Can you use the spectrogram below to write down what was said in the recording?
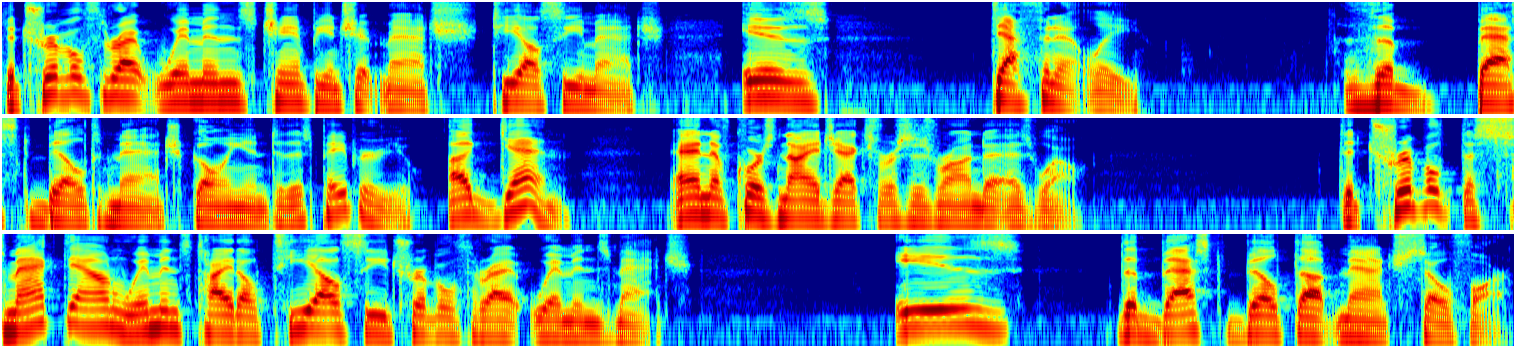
the Triple Threat Women's Championship match, TLC match, is definitely the best built match going into this pay per view. Again. And of course, Nia Jax versus Ronda as well. The triple, the SmackDown Women's Title TLC Triple Threat Women's match is the best built up match so far.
